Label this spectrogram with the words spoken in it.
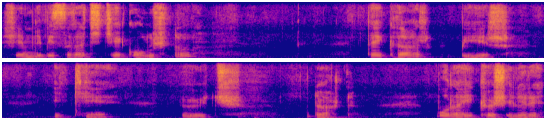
Şimdi bir sıra çiçek oluştu. Tekrar 1 2 3 4 Burayı köşeleri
